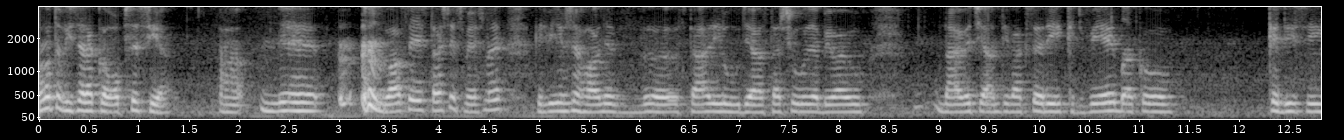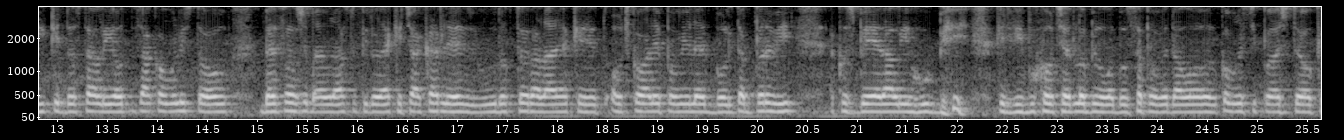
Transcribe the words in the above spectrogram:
Ono to vyzerá ako obsesia a mne vlastne je strašne smiešné, keď vidím, že hlavne v starí ľudia, starší ľudia bývajú najväčšie antivaxery, keď viem, ako kedysi, keď dostali od za komunistov BFL, že majú nastúpiť do nejaké čakarne u doktora na nejaké očkovanie povinné, boli tam prví, ako zbierali huby, keď vybuchol Černobyl, lebo sa povedalo, komunisti povedali, že to je OK,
